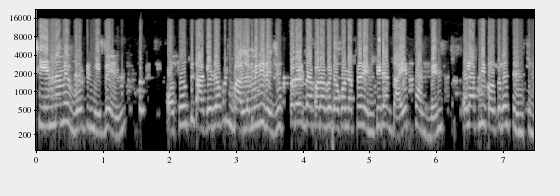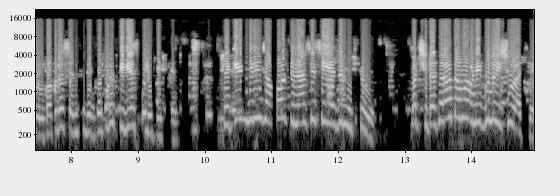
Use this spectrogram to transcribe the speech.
সিএর নামে ভোট নেবেন অথচ তাকে যখন পার্লামেন্টে রেজিস্ট করার ব্যাপার হবে, তখন আপনার এমপিরা গায়েব থাকবেন, তাহলে আপনি কতটা সেন্সিবল কতটা সেন্সিটিভ কতটা সিরিয়াস পলিটিশিয়ান সেকেন্ড জিনিস যখন NRC C as an issue but সেটা ছাড়াও তো আমার অনেকগুলো ইস্যু আছে।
